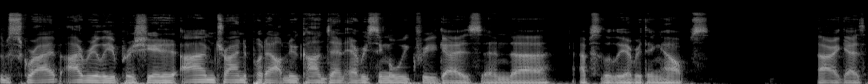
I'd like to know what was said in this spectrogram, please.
subscribe. I really appreciate it. I'm trying to put out new content every single week for you guys, and uh, absolutely everything helps. All right, guys.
